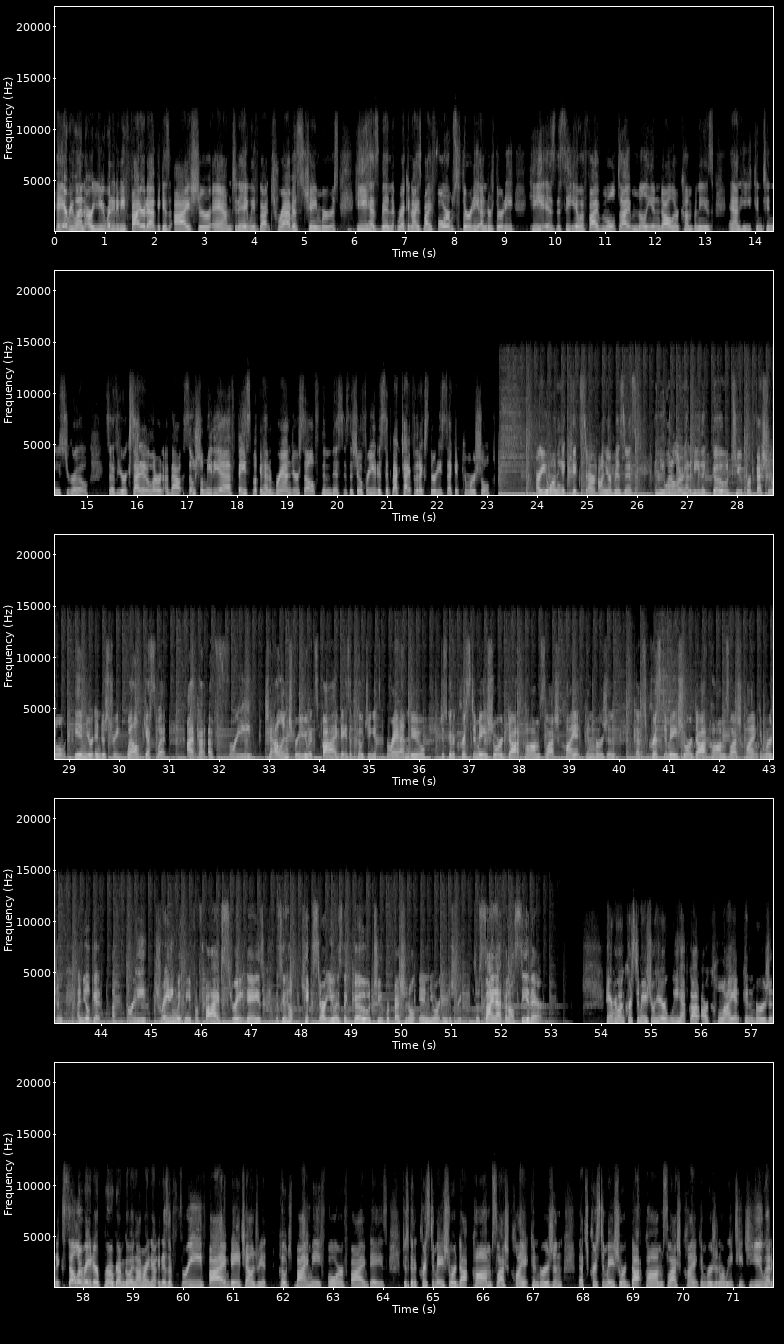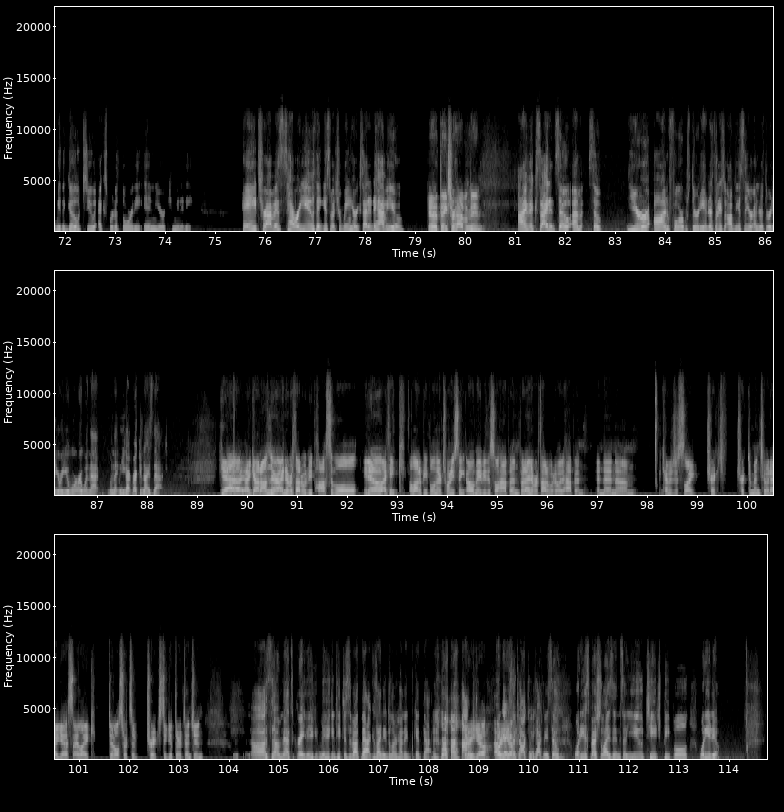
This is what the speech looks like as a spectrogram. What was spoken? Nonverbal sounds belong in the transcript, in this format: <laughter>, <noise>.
Hey everyone, are you ready to be fired up? Because I sure am. Today we've got Travis Chambers. He has been recognized by Forbes 30 under 30. He is the CEO of five multi million dollar companies and he continues to grow. So if you're excited to learn about social media, Facebook, and how to brand yourself, then this is the show for you to sit back tight for the next 30 second commercial. Are you wanting a kickstart on your business? And you want to learn how to be the go to professional in your industry, well, guess what? I've got a free challenge for you. It's five days of coaching. It's brand new. Just go to KristaMashore.com slash client conversion. That's KristaMashore.com slash client conversion. And you'll get a free training with me for five straight days that's going to help kickstart you as the go to professional in your industry. So sign up and I'll see you there. Hey everyone, Krista Mashore here. We have got our client conversion accelerator program going on right now. It is a free five day challenge. We get coached by me for five days. Just go to KristaMashore.com slash client conversion. That's KristaMashore.com slash client conversion, where we teach you how to be the go-to expert authority in your community. Hey, Travis, how are you? Thank you so much for being here. Excited to have you. Good. Thanks for having me. I'm excited. So, um, so you're on Forbes 30 under 30. So obviously you're under 30 or you were when that when that you got recognized that. Yeah, I got on there. I never thought it would be possible. You know, I think a lot of people in their 20s think, "Oh, maybe this will happen," but I never thought it would, would happen. And then um, kind of just like tricked tricked them into it. I guess I like did all sorts of tricks to get their attention. Awesome. That's great. Maybe you can, maybe you can teach us about that because I need to learn how to get that. there you go. <laughs> There okay, you go. so talk to me. Talk to me. So, what do you specialize in? So, you teach people. What do you do?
